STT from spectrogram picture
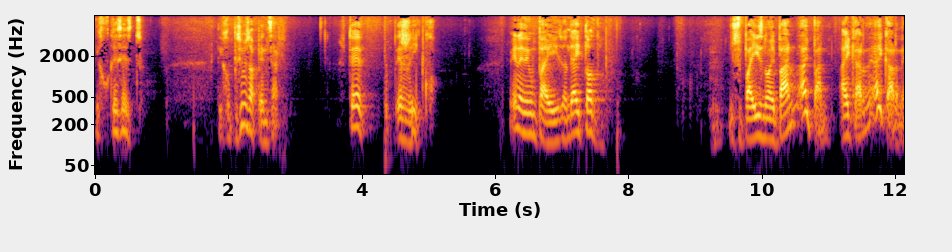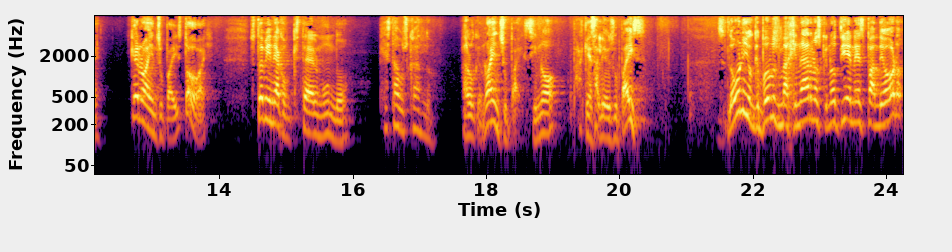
Dijo, ¿qué es esto? Dijo, pusimos a pensar, usted es rico, viene de un país donde hay todo. En su país no hay pan, hay pan. Hay carne, hay carne. ¿Qué no hay en su país? Todo hay. Usted viene a conquistar el mundo. ¿Qué está buscando? Algo que no hay en su país. Si no, ¿para qué salió de su país? Lo único que podemos imaginarnos que no tiene es pan de oro.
